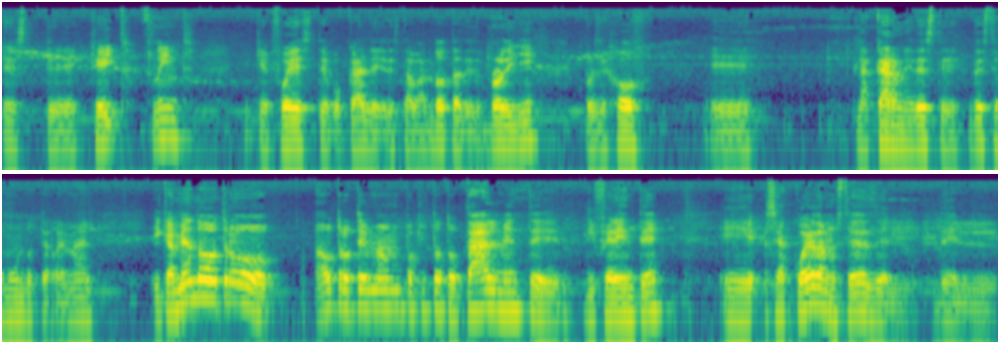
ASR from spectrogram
este Kate Flint, que fue este vocal de, esta bandota de Prodigy, pues dejó eh, la carne de este, de este mundo terrenal. Y cambiando a otro, a otro tema un poquito totalmente diferente, eh, ¿se acuerdan ustedes del, del,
